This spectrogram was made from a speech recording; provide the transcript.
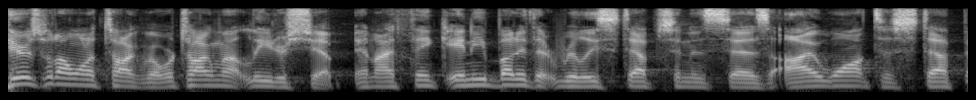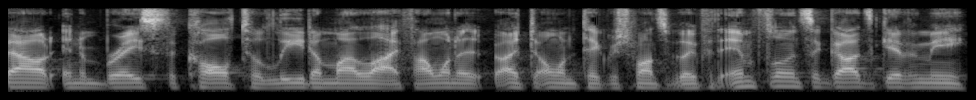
here's what I want to talk about. We're talking about leadership. And I think anybody that really steps in and says, I want to step out and embrace the call to lead in my life, I want to, I want to take responsibility for the influence that God's given me.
